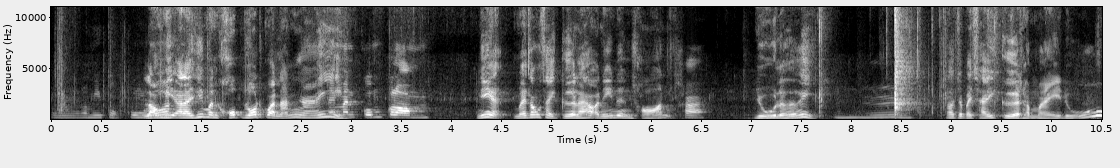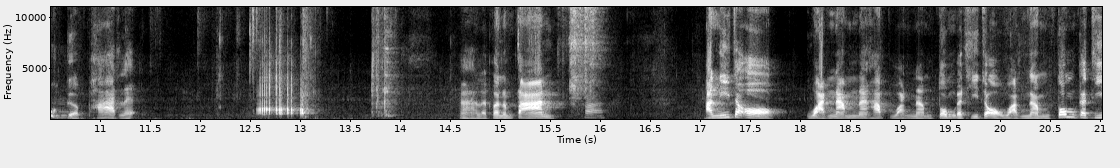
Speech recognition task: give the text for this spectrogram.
เออเรามีผงปรุงเรามีสอะไรที่มันครบรสกว่านั้นไงให้มันกลมกล่อมเนี่ย ไม่ต้องใส่เกลือแล้วอันนี้หนึ่งช้อนค่ะ อยู่เลย อืมเราจะไปใช้เกลือทำไมดู เกือบพลาดแล้ว อ่า แล้วก็น้ำตาล ค่ะอันนี้จะออกหวานนำนะครับ หวานนำต้มกะทิจะออกหวานนำต้มกะทิ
